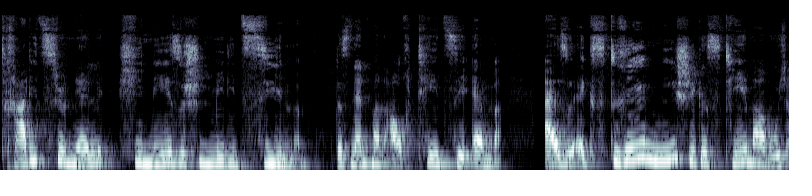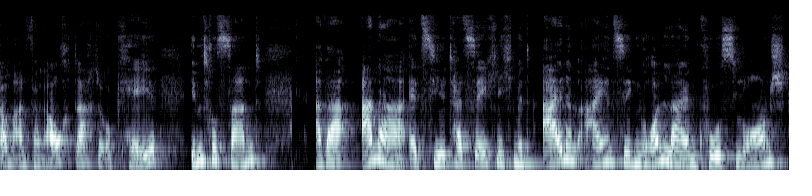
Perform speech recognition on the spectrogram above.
traditionell chinesischen Medizin. Das nennt man auch TCM. Also extrem nischiges Thema, wo ich am Anfang auch dachte, okay, interessant. Aber Anna erzielt tatsächlich mit einem einzigen Online-Kurs-Launch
